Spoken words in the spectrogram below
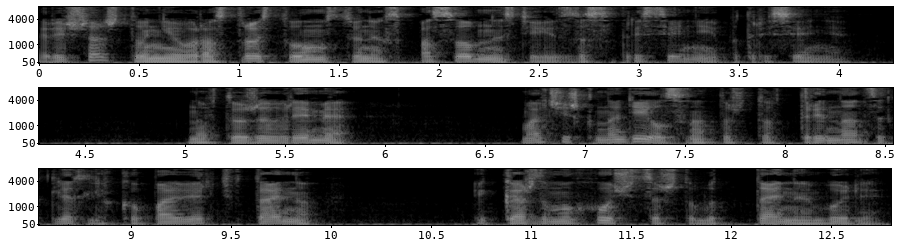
Решат, что у него расстройство умственных способностей из-за сотрясения и потрясения. Но в то же время мальчишка надеялся на то, что в 13 лет легко поверить в тайну, и каждому хочется, чтобы тайны были.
